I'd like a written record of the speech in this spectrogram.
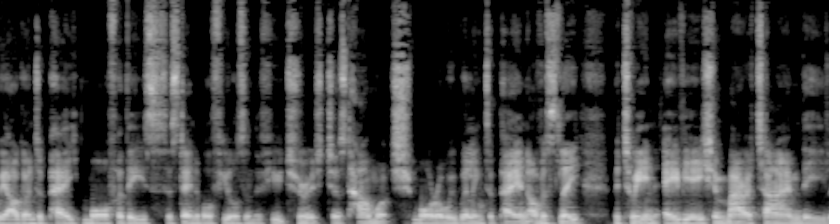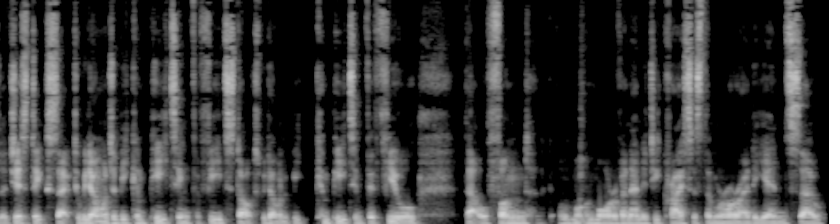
we are going to pay more for these sustainable fuels in the future. It's just how much more are we willing to pay? And obviously, between aviation, maritime, the logistics sector, we don't want to be competing for feedstocks. We don't want to be competing for fuel that will fund more of an energy crisis than we're already in. So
